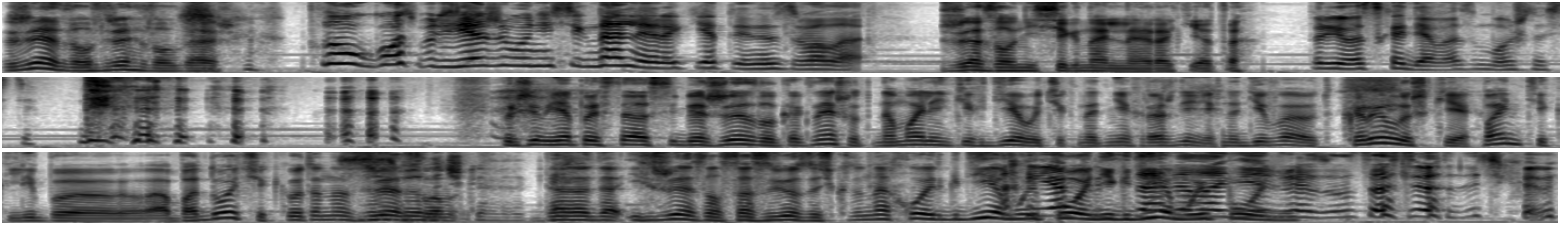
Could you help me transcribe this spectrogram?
Жезл, жезл, Даш. Ну, господи, я же его не сигнальной ракетой назвала, Жезл не сигнальная ракета. превосходя возможности. Причем я представил себе жезл, как, знаешь, вот на маленьких девочек на днях рождения надевают крылышки, бантик, либо ободочек, и вот она с С жезлом. Да-да-да, и жезл со звездочкой. Кто находит, где мой Я пони, где мой пони? жезл со звездочками.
